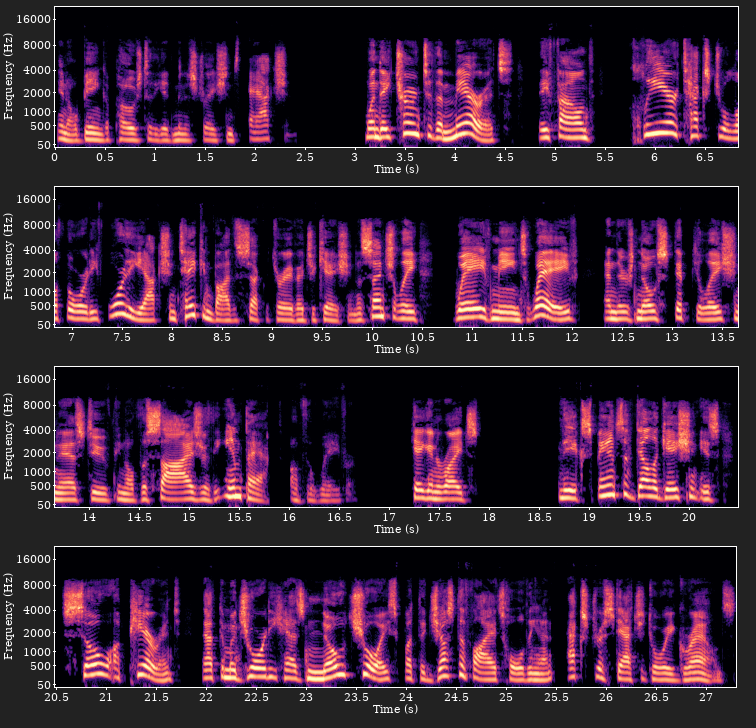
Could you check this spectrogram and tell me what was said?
you know, being opposed to the administration's action. When they turned to the merits, they found clear textual authority for the action taken by the Secretary of Education. Essentially, waive means waive, and there's no stipulation as to you know the size or the impact of the waiver. Kagan writes, The expansive delegation is so apparent that the majority has no choice but to justify its holding on extra statutory grounds.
